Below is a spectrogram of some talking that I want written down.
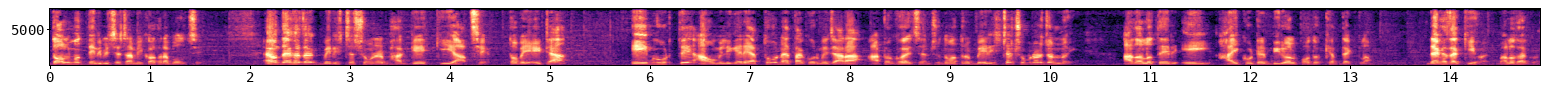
দলমত নির্বিশেষে আমি কথাটা বলছি। এখন দেখা যাক ব্যারিস্টার সুমনের ভাগ্যে কি আছে। তবে এটা এই মুহূর্তে আওয়ামী লীগের এত নেতাকর্মী যারা আটক হয়েছেন, শুধুমাত্র ব্যারিস্টার সুমনের জন্যই, আদালতের এই হাইকোর্টের বিরল পদক্ষেপ দেখলাম। দেখা যাক কি হয়। ভালো থাকুন।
